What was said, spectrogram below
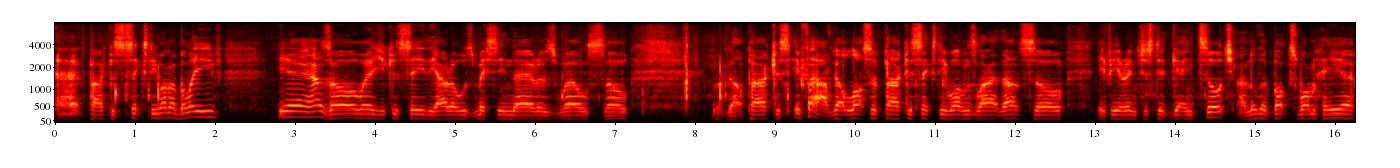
Uh, Parker 61 I believe. Yeah as always you can see the arrows missing there as well. So we've got Parker in fact I've got lots of Parker 61s like that. So if you're interested get in touch. Another box one here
